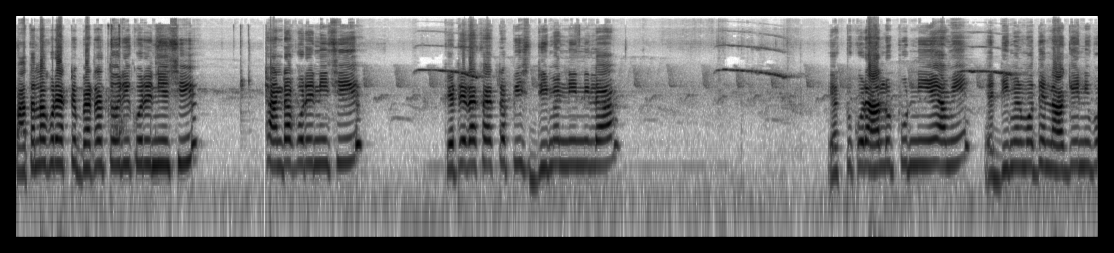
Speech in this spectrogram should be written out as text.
পাতলা করে একটা ব্যাটার তৈরি করে নিয়েছি। ঠান্ডা করে নিয়েছি। কেটে রাখা একটা পিস ডিমের নিয়ে নিলাম। একটু করে আলুর পুর নিয়ে আমি ডিমের মধ্যে লাগিয়ে নিব।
